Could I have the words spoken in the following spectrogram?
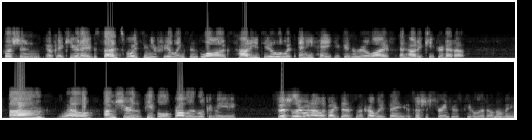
question, okay, Q&A. Besides voicing your feelings in vlogs, how do you deal with any hate you get in real life, and how do you keep your head up? Um, well, I'm sure that people probably look at me, especially when I look like this, and they're probably saying, especially strangers, people that don't know me,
